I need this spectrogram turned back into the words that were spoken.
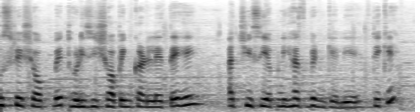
दूसरे शॉप में थोड़ी सी शॉपिंग कर लेते हैं। अच्छी सी अपनी हस्बैंड के लिए ठीक है?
